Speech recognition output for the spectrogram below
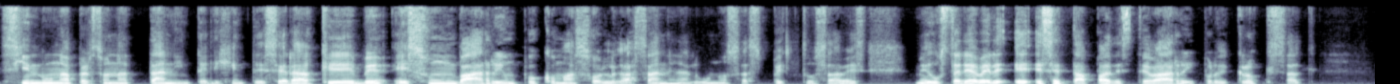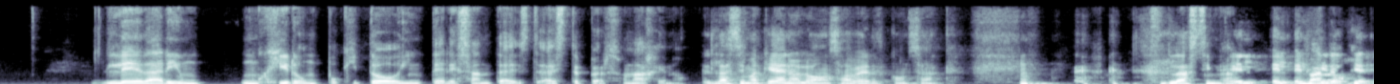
siendo una persona tan inteligente? ¿Será que es un Barry un poco más holgazán en algunos aspectos, ¿sabes? Me gustaría ver e, esa etapa de este Barry, porque creo que Zack le daría un un giro un poquito interesante a este, este, personaje, ¿no? Es lástima que ya no lo vamos a ver con Zack. lástima. El, giro, que,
